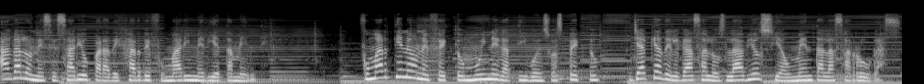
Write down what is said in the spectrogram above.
haga lo necesario para dejar de fumar inmediatamente. Fumar tiene un efecto muy negativo en su aspecto, ya que adelgaza los labios y aumenta las arrugas.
